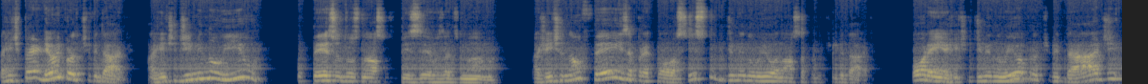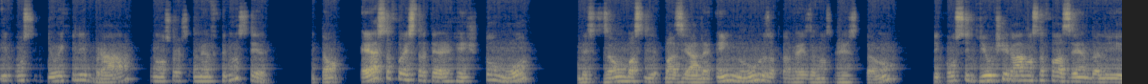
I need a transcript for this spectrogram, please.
A gente perdeu em produtividade. A gente diminuiu o peso dos nossos bezerros da desmama. A gente não fez a precoce. Isso diminuiu a nossa produtividade. Porém, a gente diminuiu a produtividade e conseguiu equilibrar o nosso orçamento financeiro. Então, essa foi a estratégia que a gente tomou, decisão baseada em números através da nossa gestão, conseguiu tirar a nossa fazenda ali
